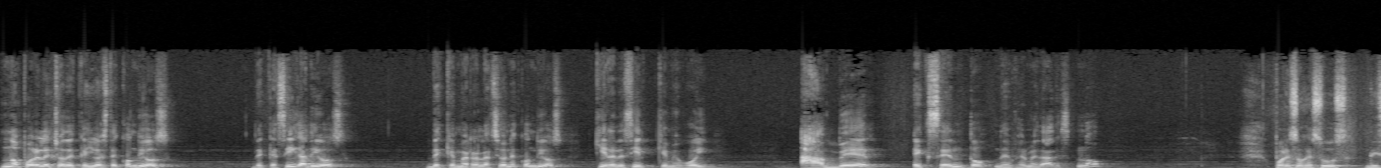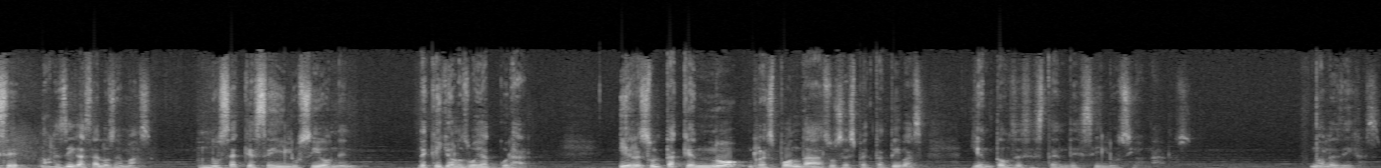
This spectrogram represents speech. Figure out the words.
No por el hecho de que yo esté con Dios, de que siga Dios, de que me relacione con Dios, quiere decir que me voy a ver exento de enfermedades. No. Por eso Jesús dice, no les digas a los demás, no sea que se ilusionen de que yo los voy a curar y resulta que no responda a sus expectativas y entonces estén desilusionados. No les digas.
